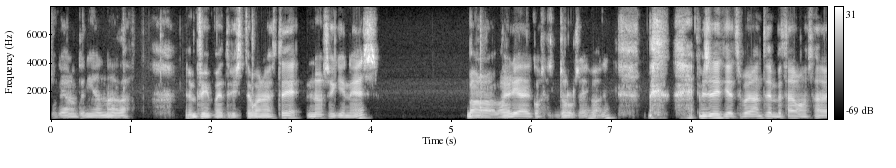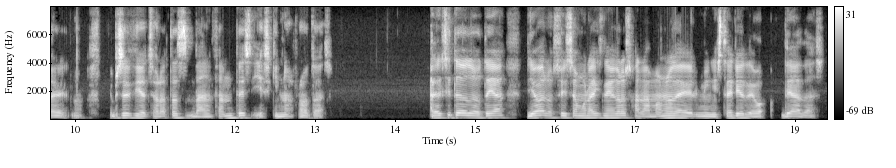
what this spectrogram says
Porque ya no tenía nada. En fin, fue triste. Bueno, este no sé quién es. Bueno, la mayoría de cosas no lo sé, ¿vale? Episodio 18, pero antes de empezar vamos a ver, no. Episodio 18, ratas danzantes y esquinas rotas. El éxito de Dorotea lleva a los seis samuráis negros a la mano del Ministerio de, de Hadas.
